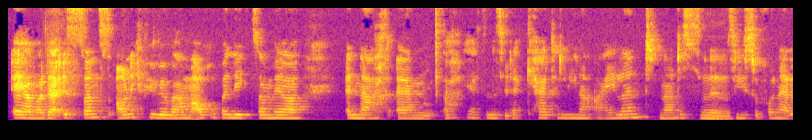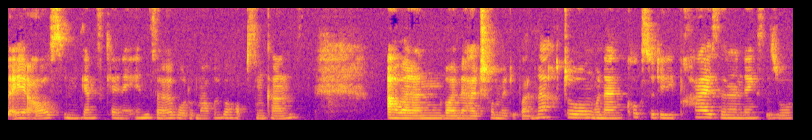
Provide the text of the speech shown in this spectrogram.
Ey, aber da ist sonst auch nicht viel. Wir haben auch überlegt, sollen wir nach, ähm, ach, wie heißt denn das wieder? Catalina Island. Ne? Das äh, mhm. äh, siehst du von L.A. aus, so eine ganz kleine Insel, wo du mal rüberhopsen kannst. Aber dann wollen wir halt schon mit Übernachtung und dann guckst du dir die Preise und dann denkst du so,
